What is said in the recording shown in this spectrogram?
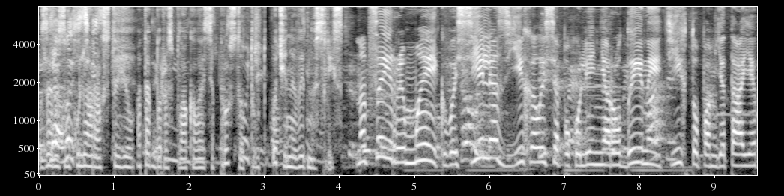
зараз в окулярах стою, а так би розплакалася просто тут, хоч і не видно сліз. На цей ремейк весілля з'їхалися покоління родини, ті, хто пам'ятає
